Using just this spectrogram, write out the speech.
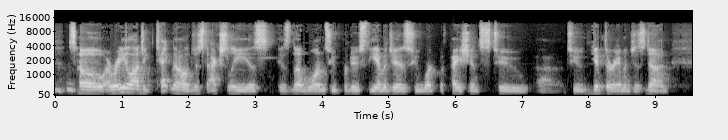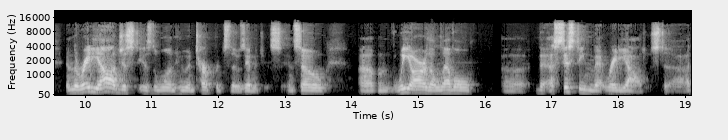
Mm-hmm. So a radiologic technologist actually is is the ones who produce the images, who work with patients to uh, to get their images done, and the radiologist is the one who interprets those images. And so um, we are the level uh, the assisting that radiologist. Uh, a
